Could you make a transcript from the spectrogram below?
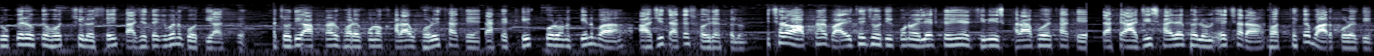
রুকে রুকে হচ্ছিল, সেই কাজে দেখবেন গতি আসবে। যদি আপনার ঘরে কোনো খারাপ ঘড়ি থাকে, তাকে ঠিক করুন কিংবা আজই তাকে সইরে ফেলুন। এছাড়াও আপনার বাড়িতে যদি কোনো ইলেকট্রনিকের জিনিস খারাপ হয়ে থাকে, তাকে আজই সাইরে ফেলুন, এছাড়া ঘর থেকে বার করে দিন।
